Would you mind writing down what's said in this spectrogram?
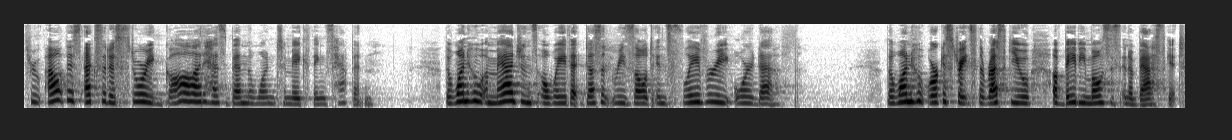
Throughout this Exodus story, God has been the one to make things happen. The one who imagines a way that doesn't result in slavery or death. The one who orchestrates the rescue of baby Moses in a basket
